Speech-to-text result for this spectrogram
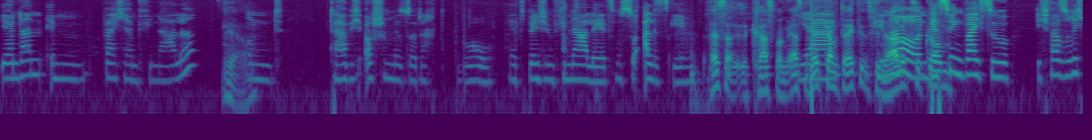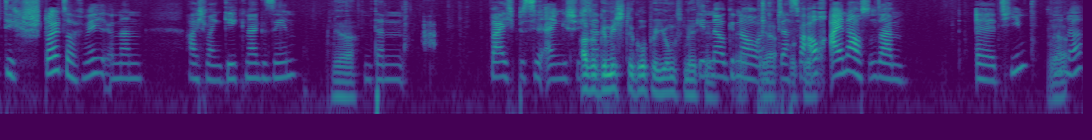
Ja, und dann im, war ich ja im Finale Ja. und da habe ich auch schon mir so gedacht, wow, jetzt bin ich im Finale, jetzt musst du alles geben. Das ist krass, beim ersten Ja, Wettkampf direkt ins Finale genau, zu und kommen. deswegen war ich so, ich war so richtig stolz auf mich und dann habe ich meinen Gegner gesehen ja. und dann war ich ein bisschen eingeschüchtert. Also gemischte Gruppe Jungs, Mädchen. Genau, genau. Und Ja, das okay. war auch einer aus unserem äh, Team, Ja. ne?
